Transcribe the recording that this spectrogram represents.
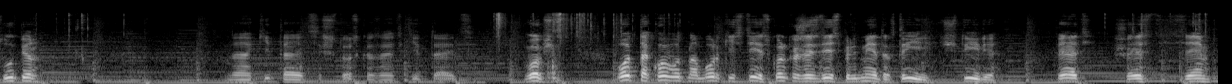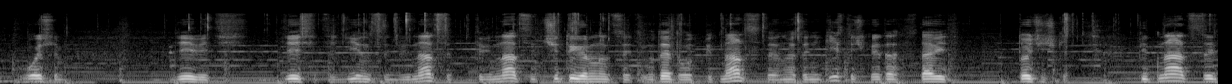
супер. Да, китайцы, что сказать, китайцы. В общем, вот такой вот набор кистей. Сколько же здесь предметов? 3, 4, 5, 6, 7, 8, 9, 10, 11, 12, 13, 14. Вот это вот 15, но это не кисточка, это ставить точечки. 15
